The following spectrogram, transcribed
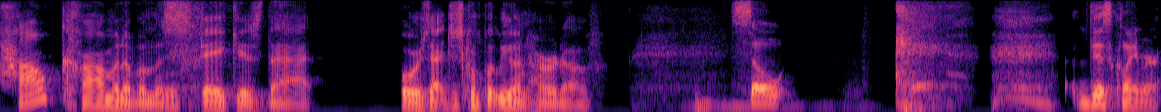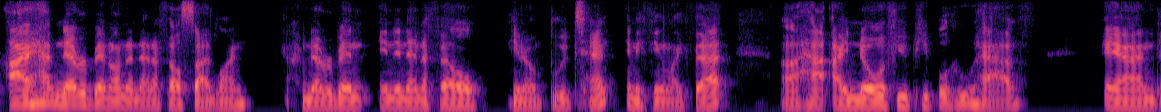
how common of a mistake is that? Or is that just completely unheard of? So, disclaimer I have never been on an NFL sideline. I've never been in an NFL, you know, blue tent, anything like that. Uh, ha- I know a few people who have. And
